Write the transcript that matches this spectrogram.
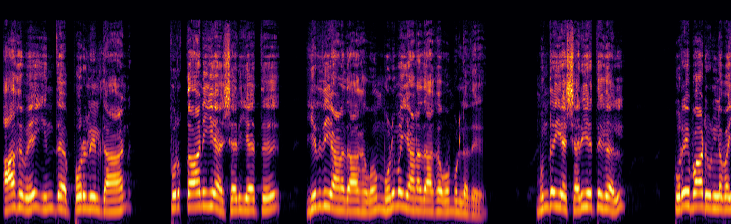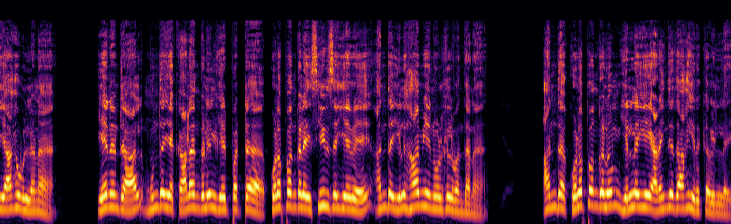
ஆகவே இந்த பொருளில்தான் புர்கானிய ஷரியத்து இறுதியானதாகவும் முழுமையானதாகவும் உள்ளது. முந்தைய ஷரியத்துகள் குறைபாடு உள்ளவையாக உள்ளன. ஏனென்றால் முந்தைய காலங்களில் ஏற்பட்ட குழப்பங்களை சீர் செய்யவே அந்த இல்ஹாமிய நூல்கள் வந்தன. அந்த குழப்பங்களும் எல்லையை அடைந்ததாக இருக்கவில்லை.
